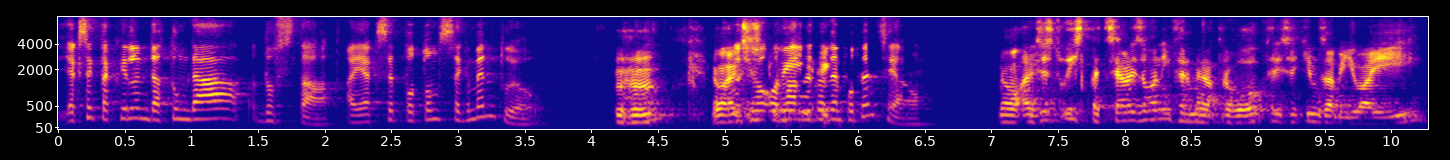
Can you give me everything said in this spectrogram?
jak se k takovým datům dá dostat a jak se potom segmentujou. Mm-hmm. No, existují, ho odhadnete ten potenciál? No, existují specializované firmy na trhu, které se tím zabývají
